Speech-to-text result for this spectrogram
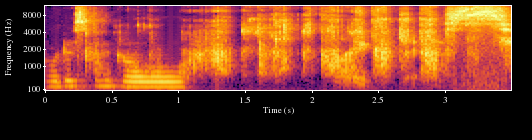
We're just going to go like this.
